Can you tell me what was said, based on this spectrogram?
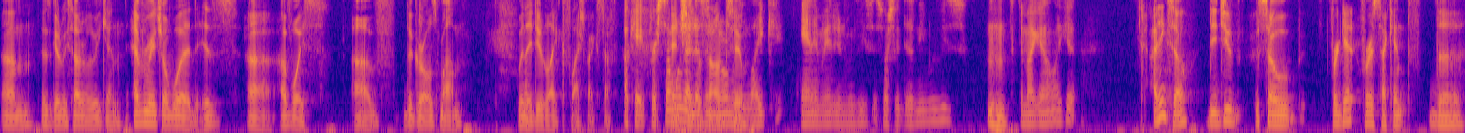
Um, it was good. We saw it over the weekend. Evan Rachel Wood is uh, a voice of the girl's mom when they do like flashback stuff. Okay, for someone that doesn't normally too. like animated movies, especially Disney movies, Mhm. am I gonna like it? I think so. Did you? So forget for a second the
